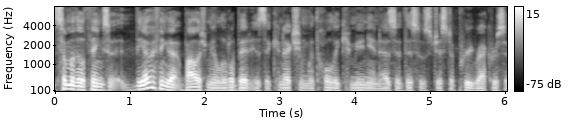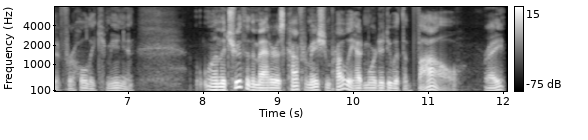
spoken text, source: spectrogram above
some of the things, the other thing that bothers me a little bit is the connection with Holy Communion, as if this was just a prerequisite for Holy Communion. When the truth of the matter is, confirmation probably had more to do with the vow, right?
